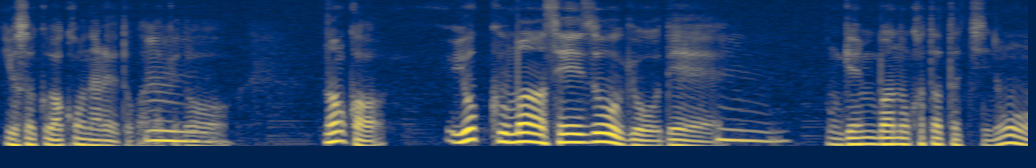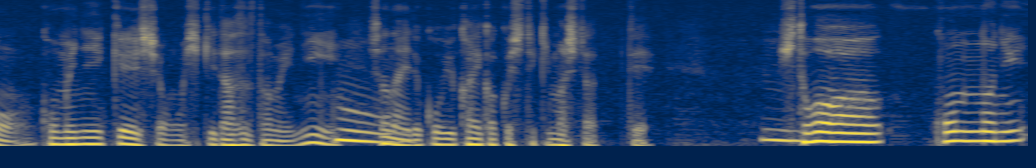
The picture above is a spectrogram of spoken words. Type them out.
予測はこうなるとかだけど、なんかよくまあ製造業でうん。現場の方たちのコミュニケーションを引き出すためにうん。社内でこういう改革してきましたって。うん。人はこんなに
